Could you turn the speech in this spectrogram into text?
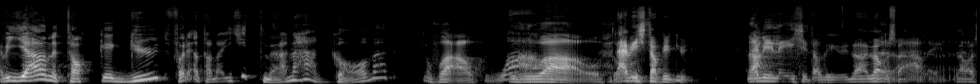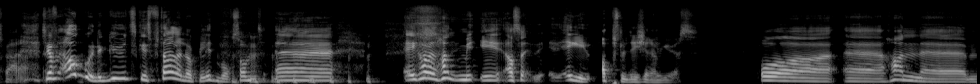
Jeg vil gjerne takke Gud for det at han har gitt meg denne her gaven. Wow. Wow. wow. Nei, jeg vil ikke takke Gud. Nei. Jeg vil ikke takke Gud. La, la oss være ærlige. Angående Gud skal jeg fortelle dere litt morsomt. Eh, jeg, har, han, altså, jeg er jo absolutt ikke religiøs. Og eh, han eh,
